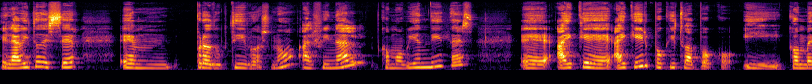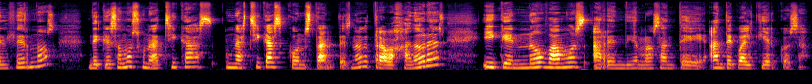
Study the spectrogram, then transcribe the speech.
el hábito de ser Em, productivos, ¿no? Al final, como bien dices, eh, hay, que, hay, que, ir poquito a poco y convencernos de que somos unas chicas, unas chicas constantes, ¿no? trabajadoras y que no vamos a rendirnos ante, ante cualquier cosa.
